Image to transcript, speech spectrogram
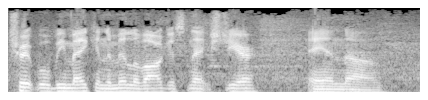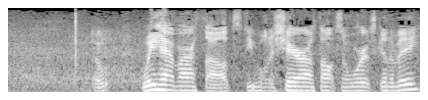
trip we'll be making in the middle of August next year. And uh, oh, we have our thoughts. Do you want to share our thoughts on where it's going to be?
